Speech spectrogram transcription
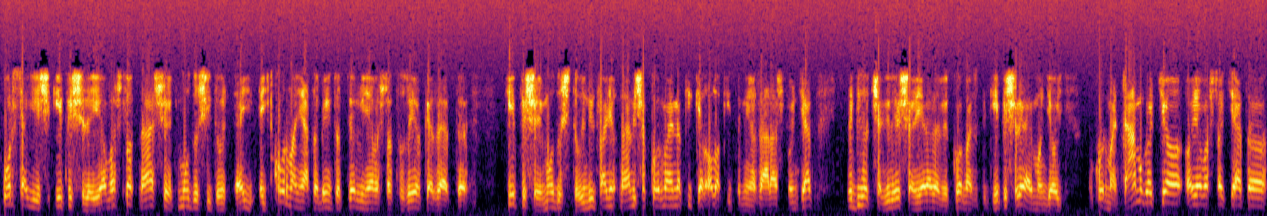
országi és képviselői javaslatnál, sőt módosító, egy, egy kormány által benyújtott törvényjavaslathoz érkezett képviselői módosító indítványoknál is a kormánynak ki kell alakítani az álláspontját. A bizottságülésen jelenlevő kormányzati képviselő elmondja, hogy a kormány támogatja a javaslatját a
